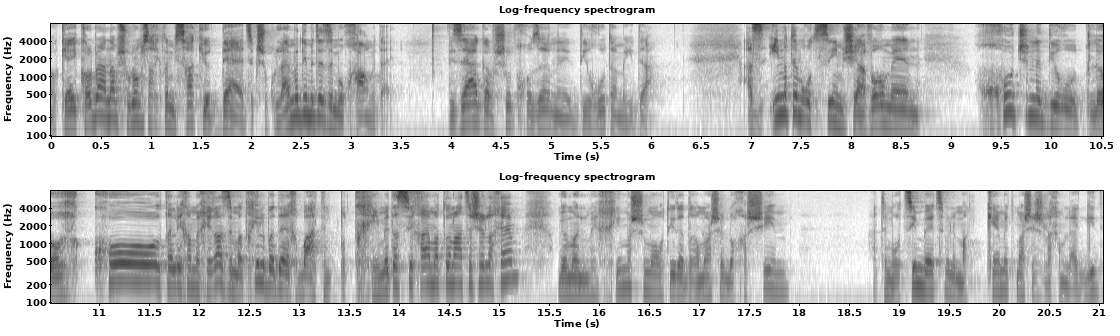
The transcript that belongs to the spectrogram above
אוקיי? כל בן אדם שהוא לא משחק את המשחק יודע את זה. כשכולם יודעים את זה, זה מאוחר מדי. וזה אגב שוב חוזר לנדירות המידע. אז אם אתם רוצים שיעבור מעין חוט של נדירות לאורך כל תהליך המכירה, זה מתחיל בדרך בה אתם פותחים את השיחה עם הטונציה שלכם ומנמיכים משמעותית עד רמה של לוחשים. אתם רוצים בעצם למקם את מה שיש לכם להגיד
